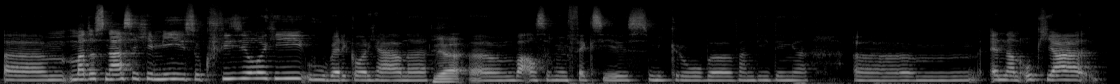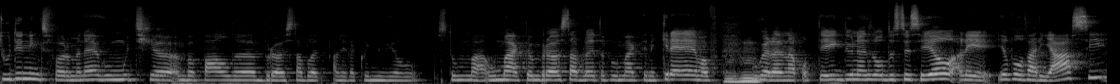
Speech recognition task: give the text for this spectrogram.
Ehm, maar dus naast de chemie is ook fysiologie, hoe werken organen, Ja, Ehm, wat als er een infectie is, microben, van die dingen. Ehm, en dan ook ja, toedieningsvormen. Hè. Hoe moet je een bepaalde bruistablet... Allee, dat klinkt nu heel stom, maar hoe maakt een bruistablet of hoe maakt je een crème? Of mhm. hoe ga je dat in een apotheek doen en zo. Dus het is heel, allee, heel veel variatie.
